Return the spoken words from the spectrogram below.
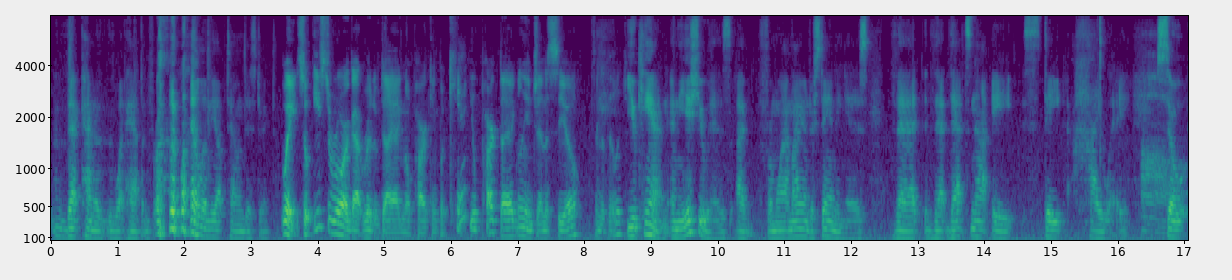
That kind of is what happened for a while in the Uptown District. Wait, so East Aurora got rid of diagonal parking, but can't you park diagonally in Geneseo in the village? You can, and the issue is, I, from what my understanding is, that that that's not a state highway. Ah. So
